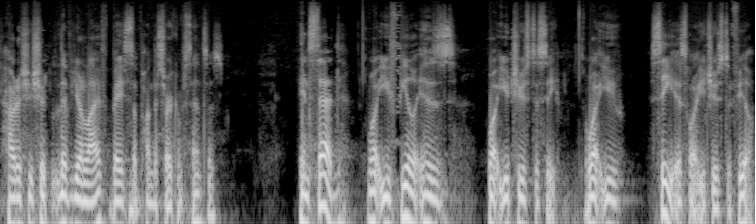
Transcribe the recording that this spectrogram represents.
how it is you should live your life based upon the circumstances. Instead, what you feel is what you choose to see. What you see is what you choose to feel.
